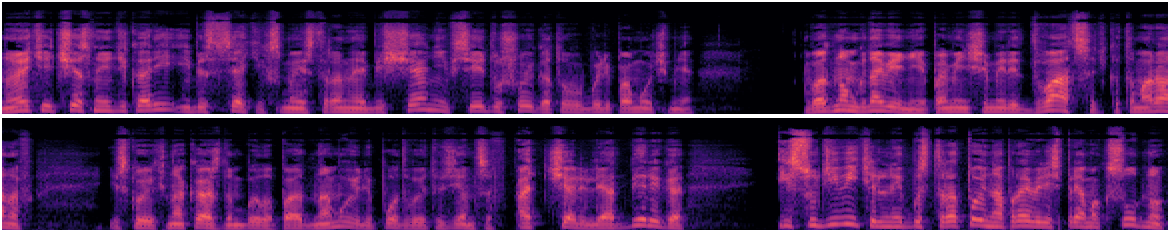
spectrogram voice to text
но эти честные дикари и без всяких с моей стороны обещаний всей душой готовы были помочь мне. В одно мгновение, по меньшей мере, двадцать катамаранов, из коих на каждом было по одному или по двое туземцев, отчалили от берега и с удивительной быстротой направились прямо к судну,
